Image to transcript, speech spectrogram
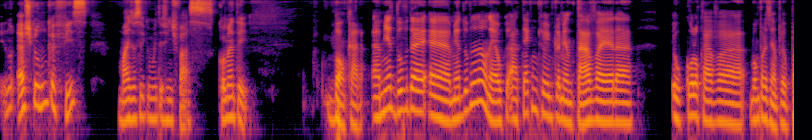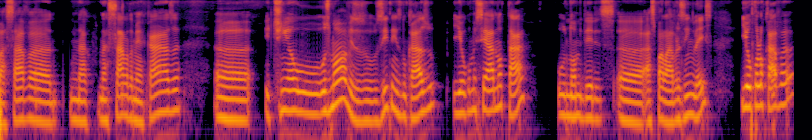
Eu acho que eu nunca fiz, mas eu sei que muita gente faz. Comenta aí. Bom, cara, a minha dúvida é. é minha dúvida não, né? A técnica que eu implementava era. Eu colocava. Bom, por exemplo, eu passava na, na sala da minha casa uh, e tinha o, os móveis, os itens no caso, e eu comecei a anotar o nome deles, uh, as palavras em inglês e eu colocava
